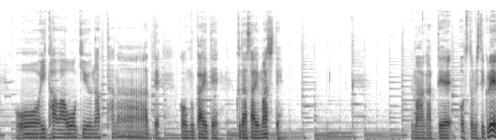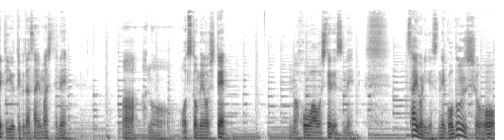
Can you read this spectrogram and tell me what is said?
「おーい川大きゅうなったな」ってこう迎えてくださいましてまあ上がってお勤めしてくれって言ってくださいましてねまああのお勤めをしてまあ法話をしてですね最後にですね5文章を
